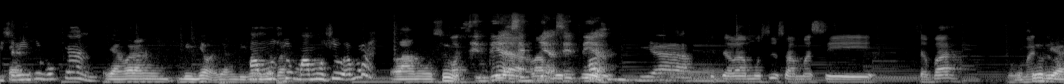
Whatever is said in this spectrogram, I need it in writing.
istrinya bukan. Yang orang binyo, yang binyo apa? Mamusu Mamusu apa Lamusu. Oh, Cynthia Iya, Cynthia Cynthia. Oh, iya Kita musuh sama si siapa? Pemain Surya.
